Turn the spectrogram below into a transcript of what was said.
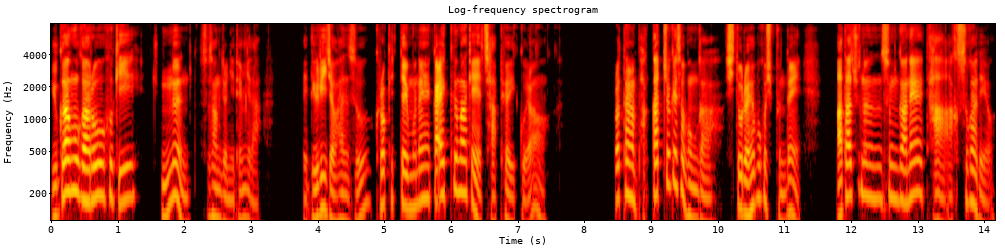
유가무가로 흑이 죽는 수상전이 됩니다. 네, 느리죠 한 수. 그렇기 때문에 깔끔하게 잡혀 있고요. 그렇다면 바깥쪽에서 뭔가 시도를 해보고 싶은데 받아주는 순간에 다 악수가 돼요.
